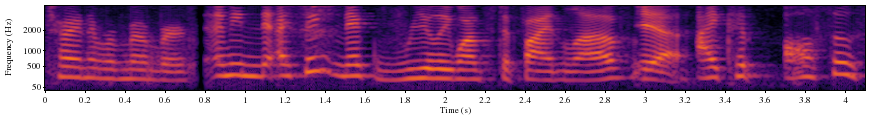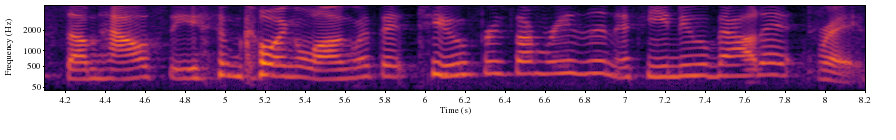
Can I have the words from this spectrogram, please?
trying to remember. I mean, I think Nick really wants to find love. Yeah. I could also somehow see him going along with it too for some reason if he knew about it. right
